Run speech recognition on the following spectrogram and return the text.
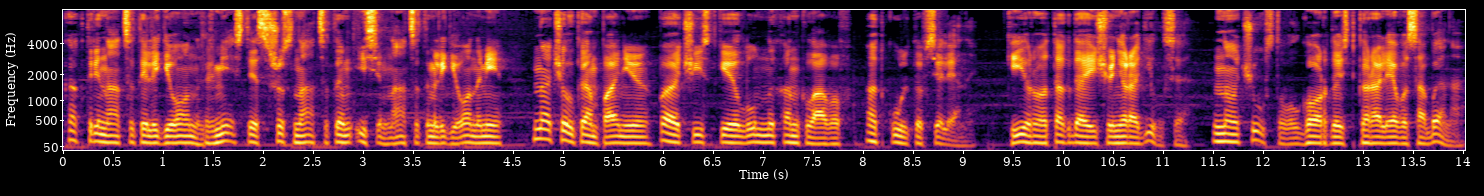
как 13-й легион вместе с 16-м и 17-м легионами начал кампанию по очистке лунных анклавов от культа Вселенной. Киро тогда еще не родился, но чувствовал гордость королевы Сабена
